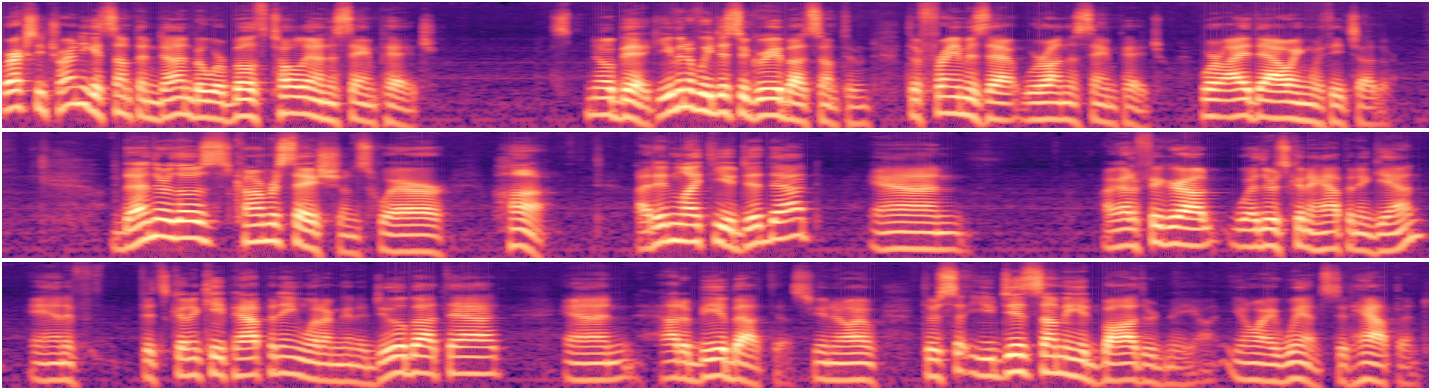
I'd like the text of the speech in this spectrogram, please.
we're actually trying to get something done, but we're both totally on the same page. It's no big. Even if we disagree about something, the frame is that we're on the same page. We're I thouing with each other. Then there are those conversations where, huh, I didn't like that you did that, and I got to figure out whether it's going to happen again, and if it's going to keep happening, what I'm going to do about that, and how to be about this. You know, I, there's, you did something that bothered me. You know, I winced. It happened.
